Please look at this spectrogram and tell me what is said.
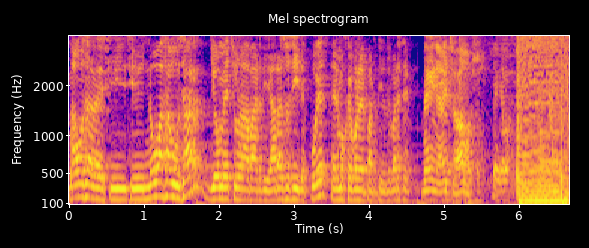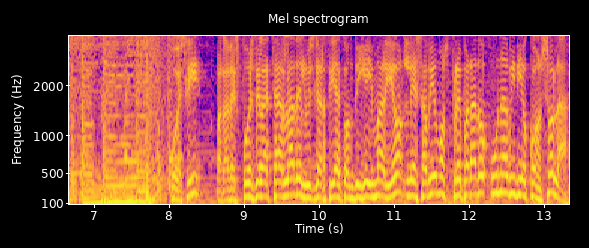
Vamos a ver, si, si no vas a abusar, yo me echo una partida. Ahora eso sí, después tenemos que poner el partido, ¿te parece? Venga, hecho, vamos. Venga, va. Pues sí, para después de la charla de Luis García con DJ Mario, les habíamos preparado una videoconsola,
